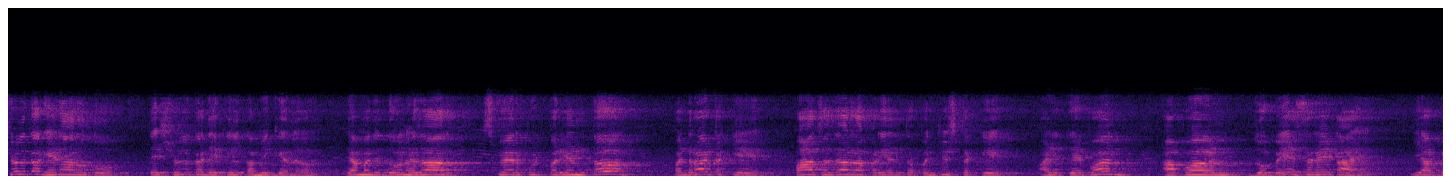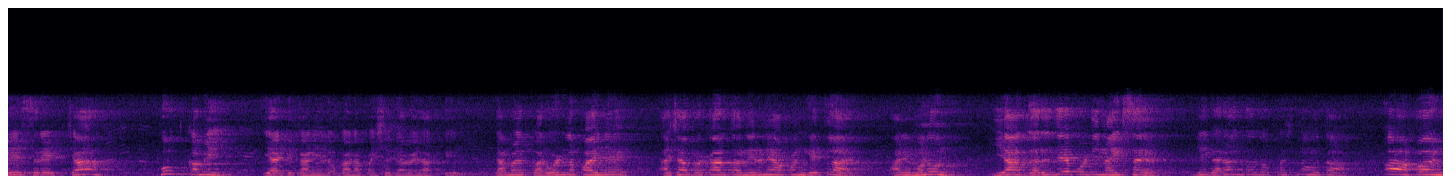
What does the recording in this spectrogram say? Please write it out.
शुल्क घेणार होतो ते शुल्क देखील कमी केलं. त्यामध्ये दोन हजार स्क्वेअर फूट पर्यंत पंधरा टक्के पाच हजारापर्यंत पंचवीस टक्के. आणि ते पण आपण जो बेस रेट आहे या बेस रेटच्या खूप कमी या ठिकाणी लोकांना पैसे द्यावे लागतील. त्यामुळे परवडलं पाहिजे अशा प्रकारचा निर्णय आपण घेतला आहे आणि म्हणून या गरजेपोटी नाईक साहेब जी घरांचा जो प्रश्न होता आपण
